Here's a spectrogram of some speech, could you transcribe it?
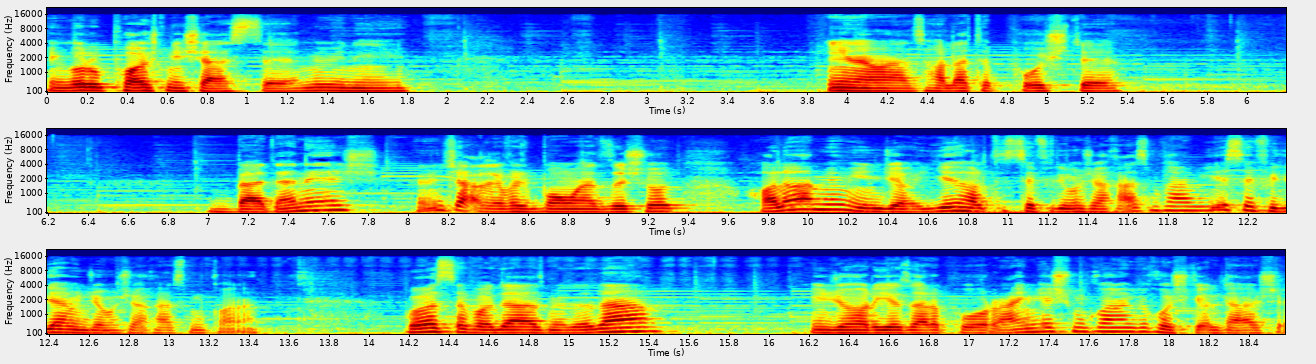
انگار رو پاش نشسته می‌بینی؟ این هم از حالت پشت بدنش. ببین چه قیافش بامزه شد. حالا من میام اینجا. یه حالت سفیدی مشخص می‌کنم یه سفیدی هم اینجا مشخص می‌کنم. با استفاده از مدادم اینجا رو یه ذره پر رنگش می‌کنم که خوشگل تر شه.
